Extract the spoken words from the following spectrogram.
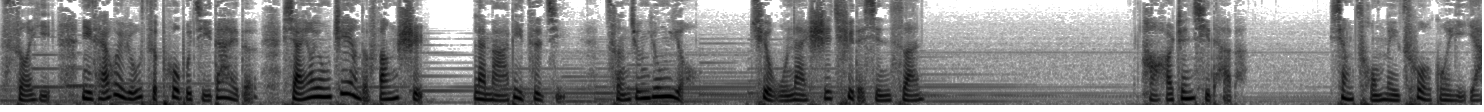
所以你才会如此迫不及待的想要用这样的方式来麻痹自己曾经拥有却无奈失去的心酸。好好珍惜它吧，像从没错过一样。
